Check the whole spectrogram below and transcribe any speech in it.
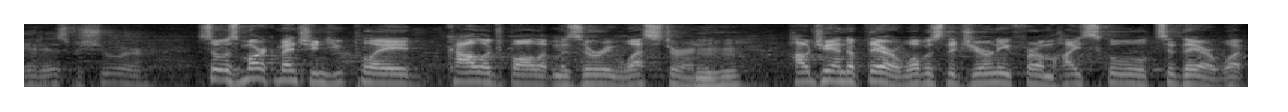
it is for sure. So as Mark mentioned, you played college ball at Missouri Western. Mm-hmm. How'd you end up there? What was the journey from high school to there? What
